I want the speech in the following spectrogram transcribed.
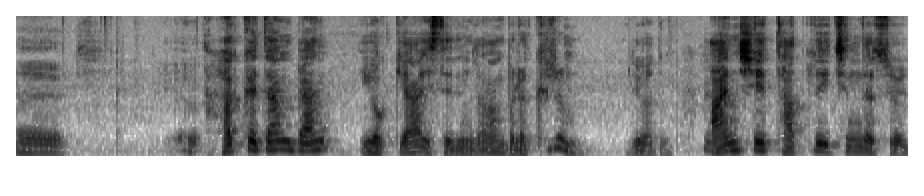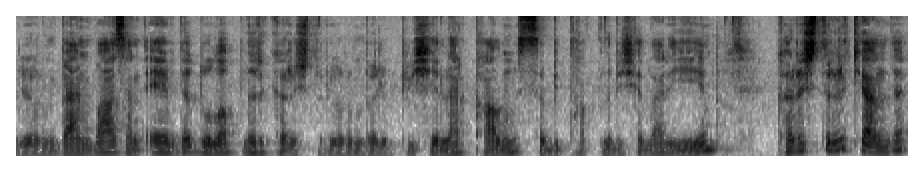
Ee, hakikaten ben yok ya istediğim zaman bırakırım diyordum. Aynı şey tatlı için de söylüyorum. Ben bazen evde dolapları karıştırıyorum. Böyle bir şeyler kalmışsa bir tatlı bir şeyler yiyeyim. Karıştırırken de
